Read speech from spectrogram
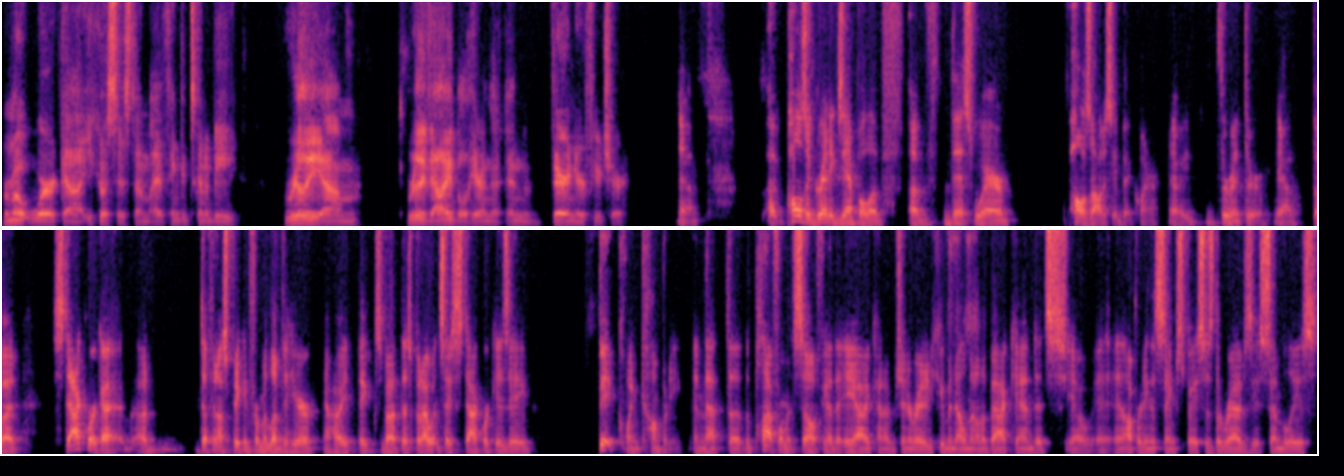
remote work uh, ecosystem, I think it's going to be really um, really valuable here in the in the very near future. Yeah, uh, Paul's a great example of of this where Paul's obviously a Bitcoiner, I mean, through and through. Yeah, but Stakwork, I, I'm definitely not speaking from. I'd love to hear how he thinks about this, but I wouldn't say Stakwork is a Bitcoin company and that the, the platform itself, you know, the AI kind of generated human element on the back end, it's, you know, and operating the same space as the revs, the assemblies.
